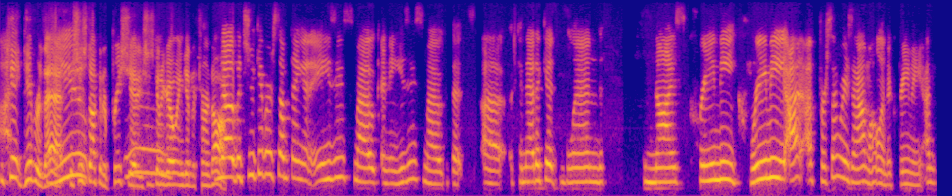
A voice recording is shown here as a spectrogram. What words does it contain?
You can't give her that. You- she's not going to appreciate it. She's going to go and get it turned off. No, but you give her something an easy smoke, an easy smoke that's uh, a Connecticut blend, nice, creamy, creamy. I, I for some reason I'm all into creamy. I'm,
